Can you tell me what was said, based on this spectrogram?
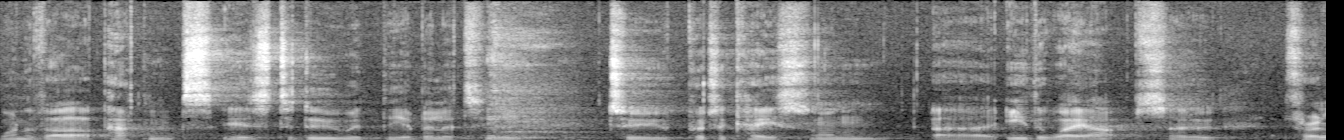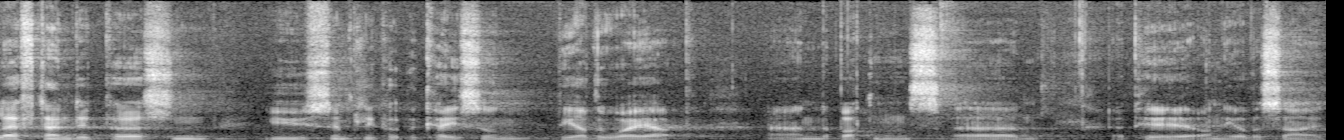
One of our patents is to do with the ability to put a case on uh, either way up. So for a left-handed person, you simply put the case on the other way up and the buttons um, appear on the other side.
